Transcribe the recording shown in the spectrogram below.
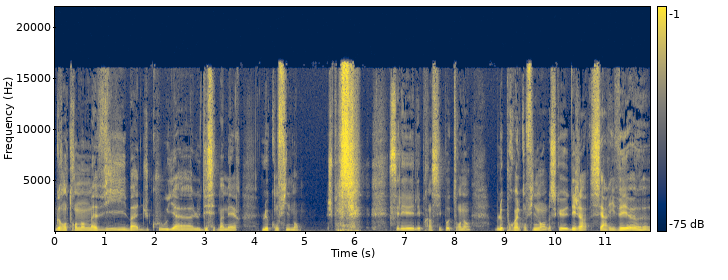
Grand tournant de ma vie, bah, du coup, il y a le décès de ma mère, le confinement. Je pense c'est les, principaux tournants. Le, pourquoi le confinement? Parce que déjà, c'est arrivé euh,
